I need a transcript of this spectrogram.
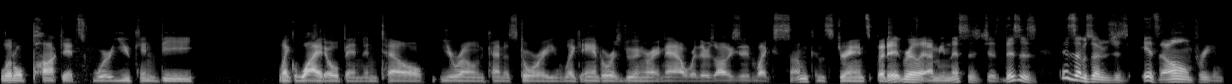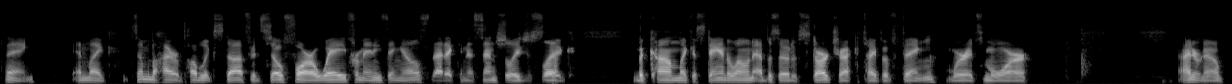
little pockets where you can be like wide open and tell your own kind of story like Andor is doing right now where there's obviously like some constraints but it really I mean this is just this is this episode is just its own freaking thing and like some of the High Republic stuff it's so far away from anything else that it can essentially just like become like a standalone episode of Star Trek type of thing where it's more I don't know,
